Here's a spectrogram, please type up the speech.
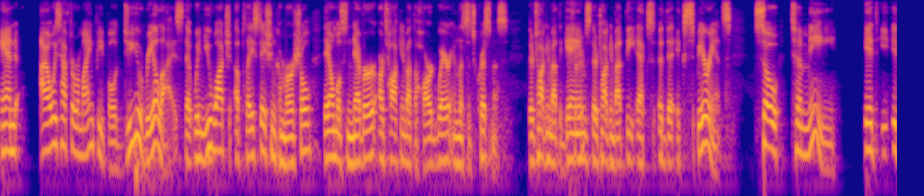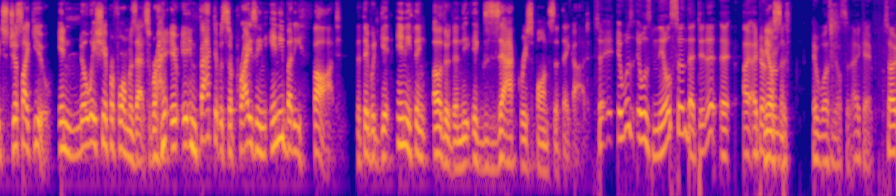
And I always have to remind people: Do you realize that when you watch a PlayStation commercial, they almost never are talking about the hardware unless it's Christmas. They're talking about the games. They're talking about the ex the experience. So to me, it it's just like you. In no way, shape, or form was that surprising. In fact, it was surprising anybody thought that they would get anything other than the exact response that they got. So it, it was it was Nielsen that did it. It- I, I don't Nielsen. remember. It was Nielsen. Okay, so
